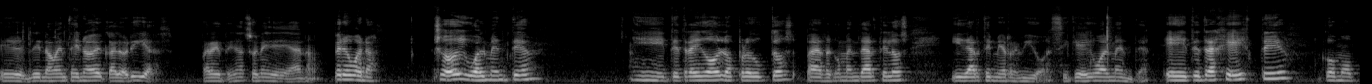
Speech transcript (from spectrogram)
eh, de 99 calorías, para que tengas una idea, ¿no? Pero bueno, yo igualmente eh, te traigo los productos para recomendártelos y darte mi review, así que igualmente. Eh, te traje este como,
